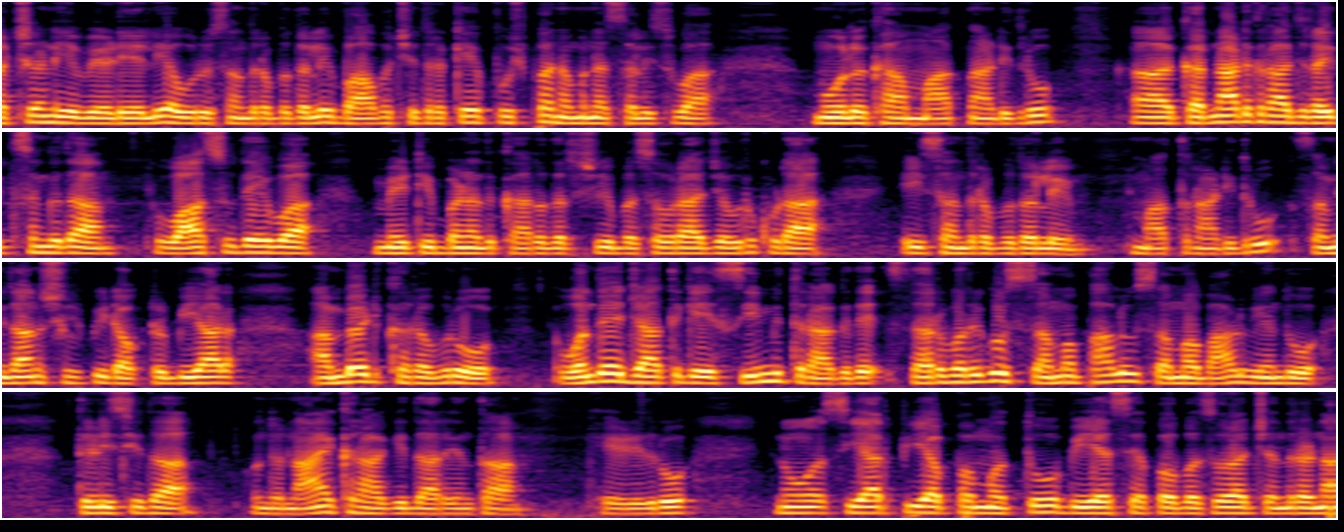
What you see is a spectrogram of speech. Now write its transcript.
ಆಚರಣೆಯ ವೇಳೆಯಲ್ಲಿ ಅವರು ಸಂದರ್ಭದಲ್ಲಿ ಭಾವಚಿತ್ರಕ್ಕೆ ಪುಷ್ಪ ನಮನ ಸಲ್ಲಿಸುವ ಮೂಲಕ ಮಾತನಾಡಿದರು. ಕರ್ನಾಟಕ ರಾಜ್ಯ ರೈತ ಸಂಘದ ವಾಸುದೇವ ಮೇಟಿಬಣ್ಣದ ಕಾರ್ಯದರ್ಶಿ ಬಸವರಾಜ್ ಅವರು ಕೂಡ ಈ ಸಂದರ್ಭದಲ್ಲಿ ಮಾತನಾಡಿದರು. ಸಂವಿಧಾನ ಶಿಲ್ಪಿ ಡಾಕ್ಟರ್ ಬಿ ಆರ್ ಅಂಬೇಡ್ಕರ್ ಅವರು, ಒಂದೇ ಜಾತಿಗೆ ಸೀಮಿತರಾಗದೆ ಸರ್ವರಿಗೂ ಸಮಪಾಲು ಸಮಬಾಳು ಎಂದು ತಿಳಿಸಿದ ಒಂದು ನಾಯಕರಾಗಿದ್ದಾರೆ ಅಂತ ಹೇಳಿದರು. ಇನ್ನು ಸಿ ಆರ್ ಪಿ ಎಫ್ ಮತ್ತು B S F Basavaraj Chandranna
